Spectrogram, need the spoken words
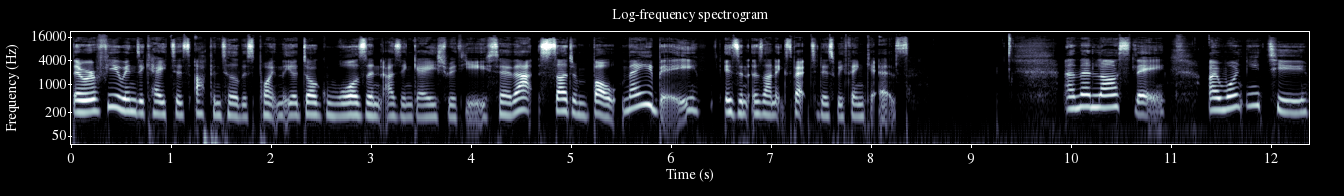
there were a few indicators up until this point that your dog wasn't as engaged with you. So that sudden bolt maybe isn't as unexpected as we think it is. And then lastly, I want you to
